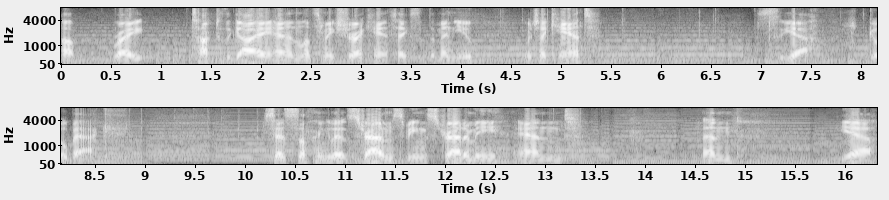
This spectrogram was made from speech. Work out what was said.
Up, right, talk to the guy, and let's make sure I can't exit the menu, which I can't. So yeah, go back. Says something about stratums being stratomy, and then, yeah.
